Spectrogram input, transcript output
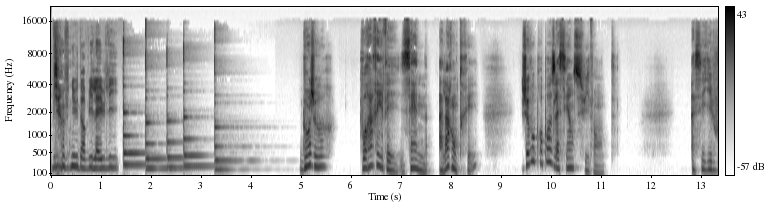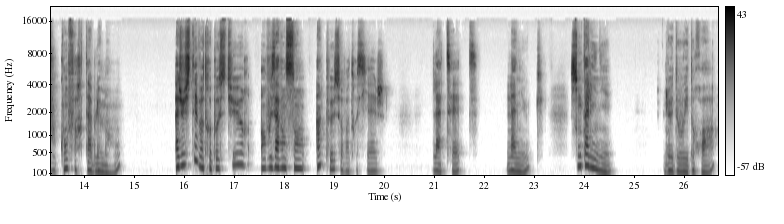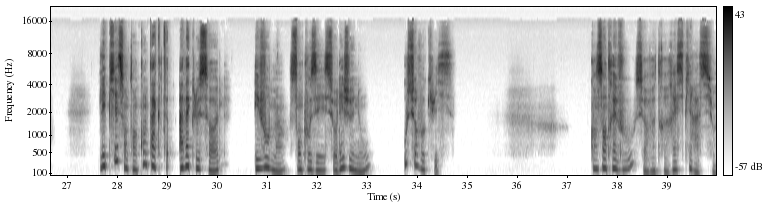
Bienvenue dans Villa Uli. Bonjour. Pour arriver zen à la rentrée, je vous propose la séance suivante. Asseyez-vous confortablement. Ajustez votre posture en vous avançant un peu sur votre siège. La tête, la nuque sont alignés. Le dos est droit. Les pieds sont en contact avec le sol et vos mains sont posées sur les genoux ou sur vos cuisses. Concentrez-vous sur votre respiration.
